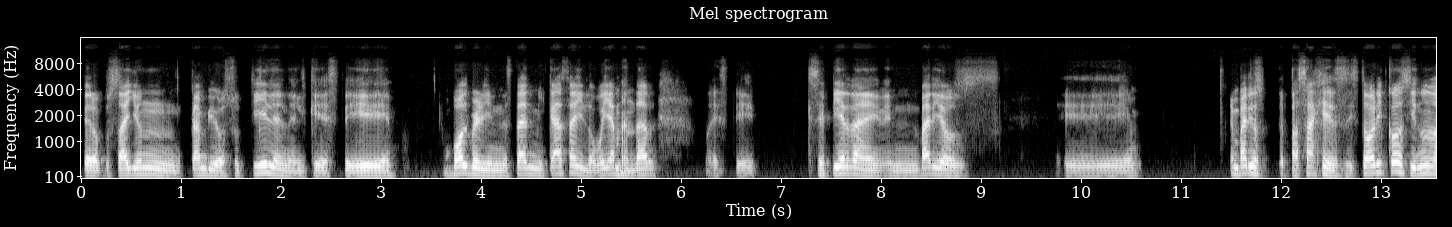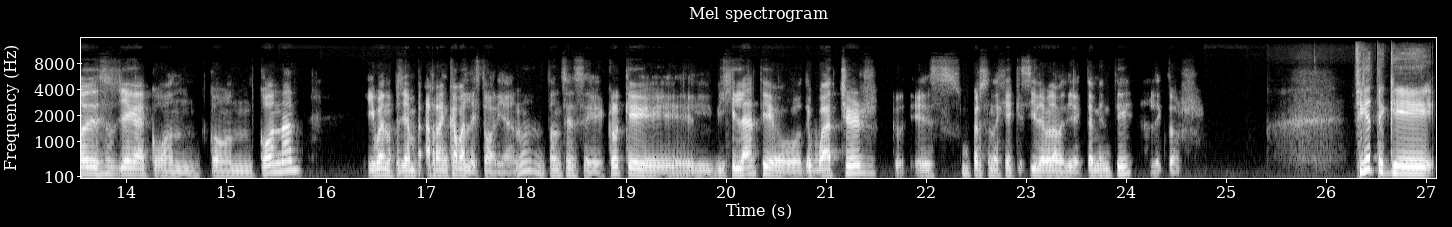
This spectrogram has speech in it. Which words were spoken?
pero pues hay un cambio sutil en el que este Wolverine está en mi casa y lo voy a mandar, este, que se pierda en, varios, eh, en varios pasajes históricos y en uno de esos llega con, con Conan y bueno, pues ya arrancaba la historia, ¿no? Entonces, eh, creo que el vigilante o The Watcher es un personaje que sí le hablaba directamente al lector. Fíjate que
